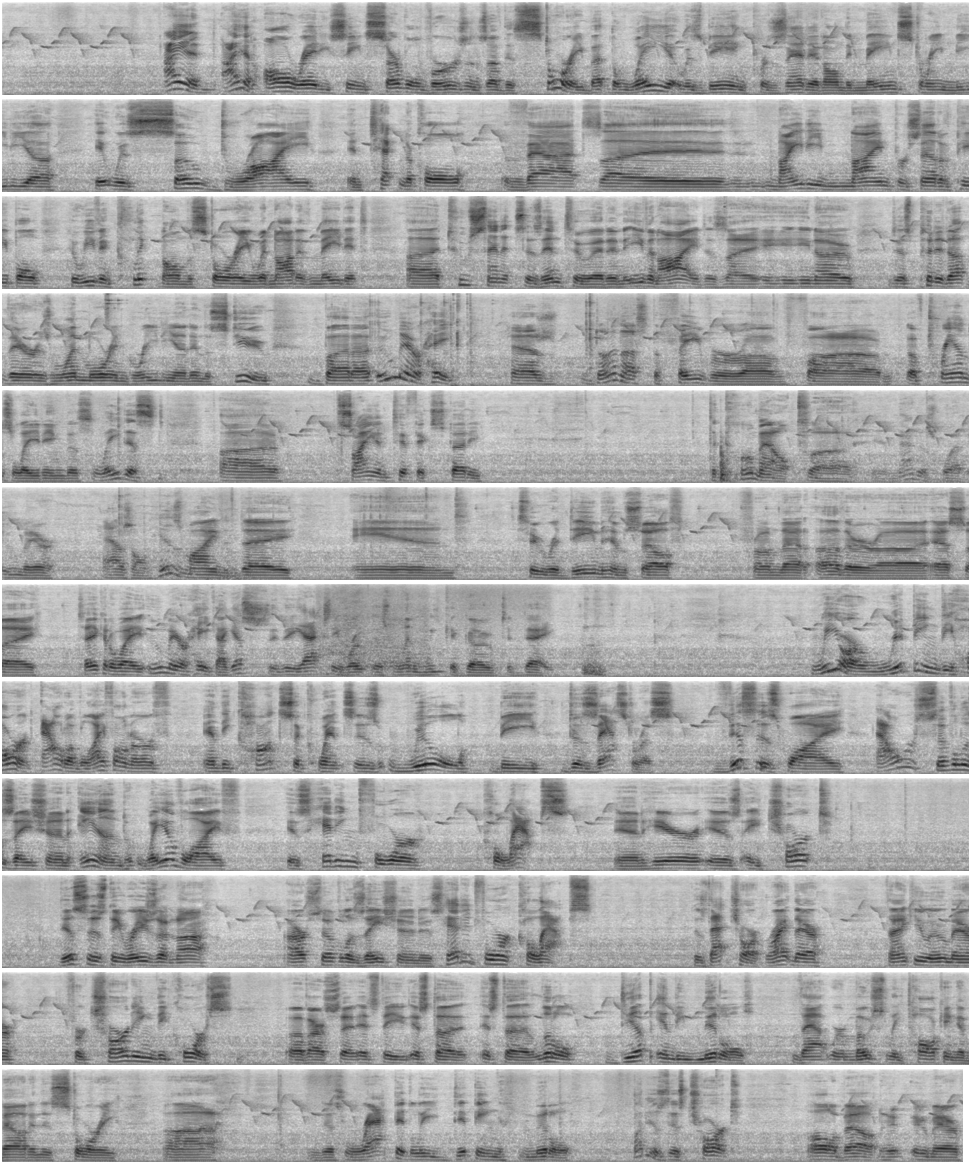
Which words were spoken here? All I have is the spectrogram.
I had I had already seen several versions of this story, but the way it was being presented on the mainstream media, it was so dry and technical that 99% uh, of people who even clicked on the story would not have made it uh, two sentences into it, and even I, just, uh, you know, just put it up there as one more ingredient in the stew. But uh, Umair Haque has done us the favor of, uh, of translating this latest uh, scientific study to come out, uh, and that is what Umair has on his mind today, and to redeem himself from that other uh, essay. Take it away, Umair Haque. I guess he actually wrote this one week ago today. we are ripping the heart out of life on Earth, and the consequences will be disastrous. This is why our civilization and way of life is heading for collapse. And here is a chart. This is the reason uh, our civilization is headed for collapse. Is that chart right there. Thank you, Umair, for charting the course of our set. It's the it's the it's the little dip in the middle that we're mostly talking about in this story. Uh, this rapidly dipping middle. What is this chart all about, Umair?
